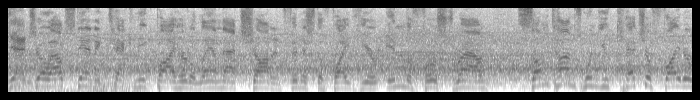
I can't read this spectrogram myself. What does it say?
Yeah, Joe, outstanding technique by her to land that shot and finish the fight here in the first round. Sometimes when you catch a fighter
